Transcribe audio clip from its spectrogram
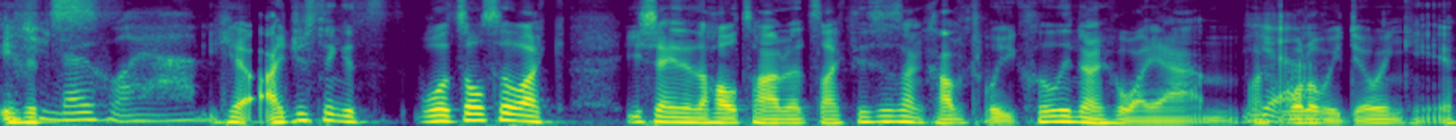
if Did you it's know who I am? yeah, I just think it's well. It's also like you're saying there the whole time. and It's like this is uncomfortable. You clearly know who I am. Like, Yeah. what are we doing here?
